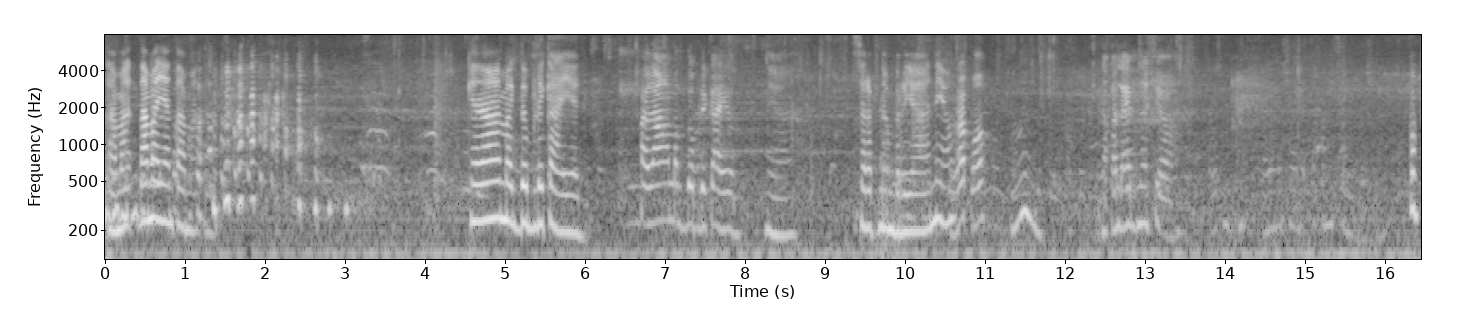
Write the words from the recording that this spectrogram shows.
Tama, tama yan, tama. tama. Kailangan magdoble kayod. Kailangan magdoble kayod. Yeah. Sarap ng biryani, oh. Sarap, oh. Mm. Naka-live na siya. Popo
